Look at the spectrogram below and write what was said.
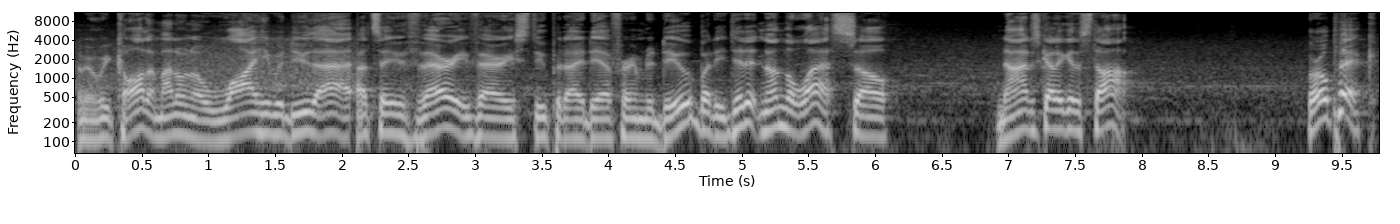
I mean, we caught him. I don't know why he would do that. That's a very, very stupid idea for him to do, but he did it nonetheless. So now I just got to get a stop. Throw pick.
